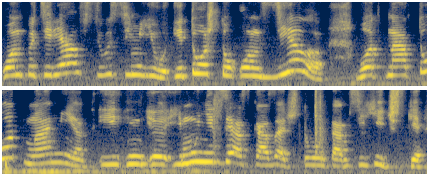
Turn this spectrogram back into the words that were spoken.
он потерял всю семью. И то, что он сделал, вот на тот момент, и, и э, ему нельзя сказать, что он там психически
